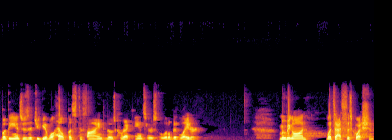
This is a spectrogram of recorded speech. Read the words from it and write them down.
but the answers that you give will help us to find those correct answers a little bit later. Moving on, let's ask this question.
